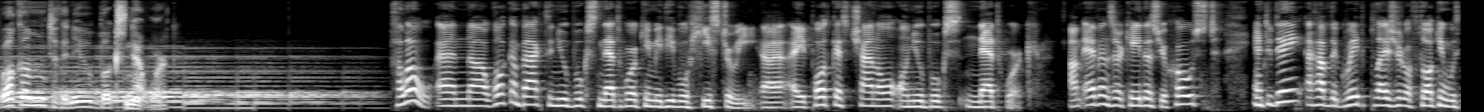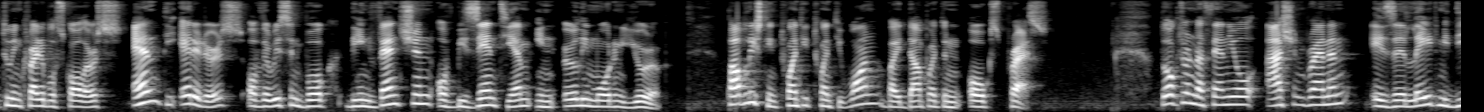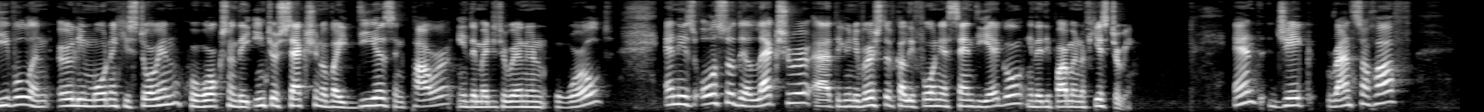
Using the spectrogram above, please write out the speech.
Welcome to the New Books Network. Hello, and uh, welcome back to New Books Network in Medieval History, uh, a podcast channel on New Books Network. I'm Evan Zarkadas, your host, and today I have the great pleasure of talking with two incredible scholars and the editors of the recent book, The Invention of Byzantium in Early Modern Europe, published in 2021 by Dumbarton Oaks Press. Dr. Nathaniel Aschenbrenner is a late medieval and early modern historian who works on the intersection of ideas and power in the Mediterranean world, and is also the lecturer at the University of California, San Diego, in the Department of History. And Jake Ransohoff,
